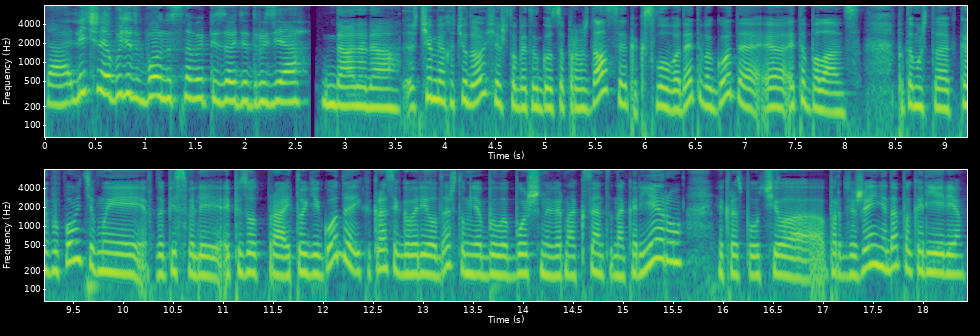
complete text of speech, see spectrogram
Да, личное будет в бонусном эпизоде, друзья. Да, да, да. Чем я хочу, да, вообще, чтобы этот год сопровождался, как слово до этого года, э, это баланс. Потому что, как вы помните, мы записывали эпизод про итоги года, и как раз я говорила, да, что у меня было больше, наверное, акцента на карьеру, я как раз получила продвижение, да, по карьере,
